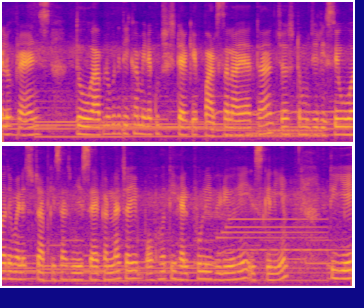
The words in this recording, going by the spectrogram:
हेलो फ्रेंड्स तो आप लोगों ने देखा, मेरा कुछ इस टाइप के पार्सल आया था। जस्ट मुझे रिसीव हुआ तो मैंने सोचा आपके साथ मुझे शेयर करना चाहिए। बहुत ही हेल्पफुल ये वीडियो है इसके लिए। तो ये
